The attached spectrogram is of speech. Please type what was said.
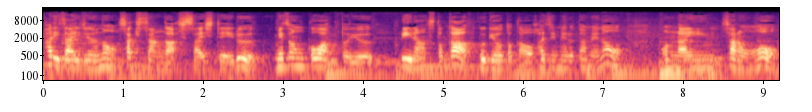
パリ在住のさきさんが主催しているメゾンコワークというフリーランスとか副業とかを始めるためのオンラインサロンを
